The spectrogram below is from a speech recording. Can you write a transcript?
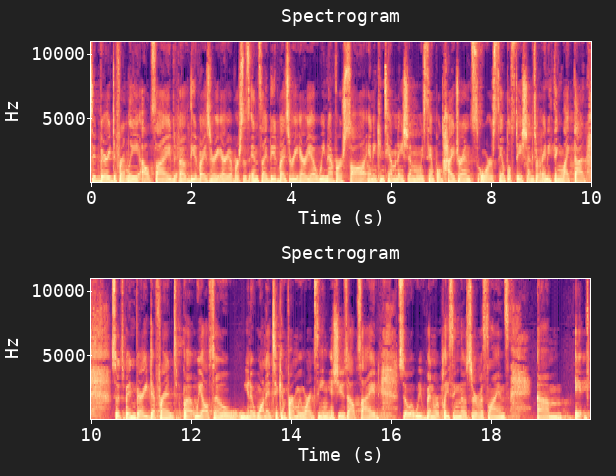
acted very differently outside of the advisory area versus inside the advisory area. We never saw any contamination when we sampled hydrants or sample stations or anything like that. So it's been very different, but we also, you know, wanted to confirm we weren't seeing issues outside. So we've been replacing those service lines. Um, it-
